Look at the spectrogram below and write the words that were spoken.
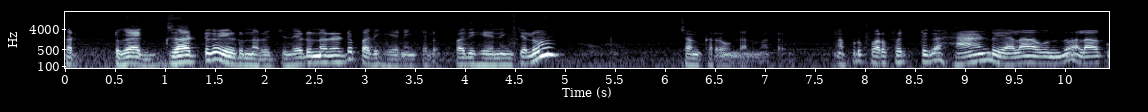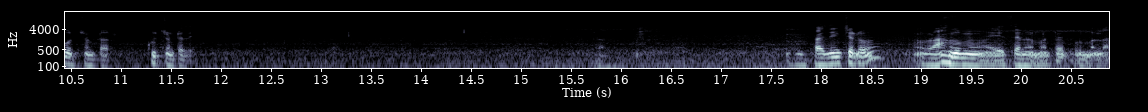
కరెక్ట్గా ఎగ్జాక్ట్గా ఏడున్నర వచ్చింది. ఏడున్నర అంటే పదిహేను ఇంచులు. పదిహేను ఇంచులు చంకర రౌండ్ అనమాట అప్పుడు పర్ఫెక్ట్గా హ్యాండ్ ఎలా ఉందో అలా కూర్చుంటారు కూర్చుంటుంది. పది ఇంచులు రాంగ్ వేసాను అనమాట ఇప్పుడు మళ్ళీ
